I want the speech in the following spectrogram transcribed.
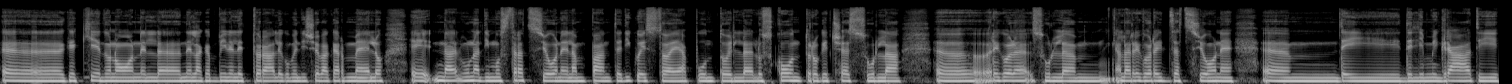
eh, che chiedono nel, nella cabina elettorale, come diceva Carmelo. E una dimostrazione lampante di questo è appunto il, lo scontro che c'è sulla, eh, regola, sulla regolarizzazione ehm, dei, degli immigrati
